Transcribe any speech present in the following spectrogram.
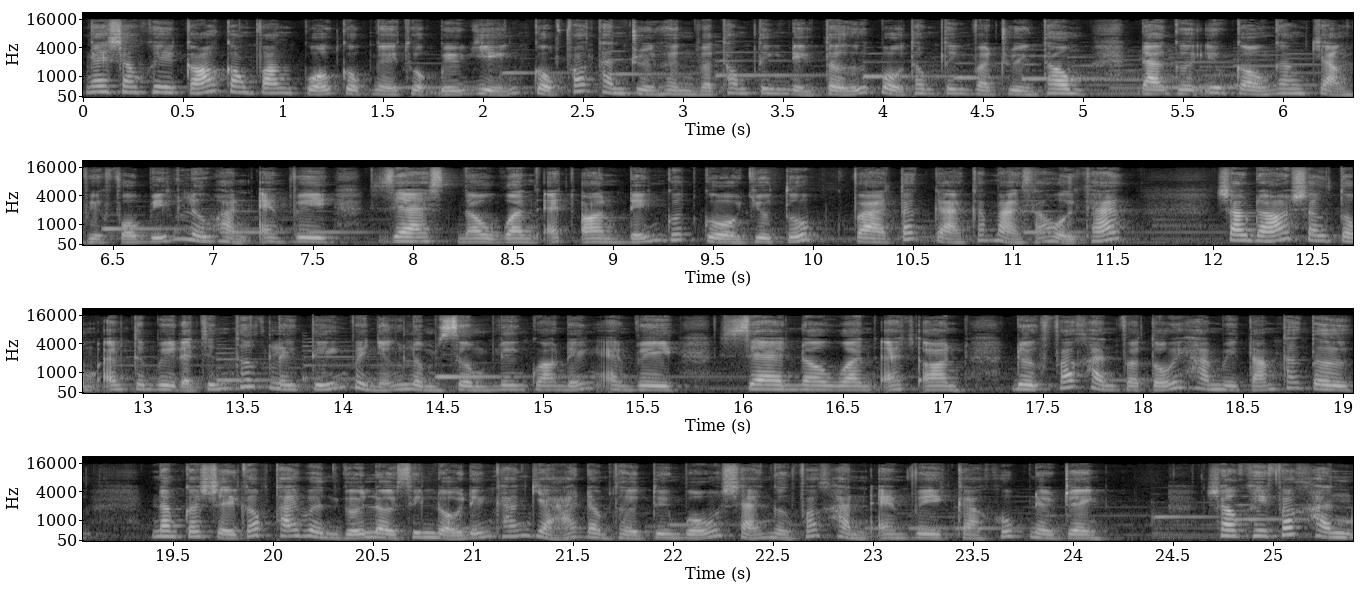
Ngay sau khi có công văn của Cục Nghệ thuật biểu diễn, Cục Phát thanh Truyền hình và Thông tin Điện tử, Bộ Thông tin và Truyền thông đã gửi yêu cầu ngăn chặn việc phổ biến lưu hành MV There's No One At On đến Google, YouTube và tất cả các mạng xã hội khác. Sau đó, Sơn Tùng MTV đã chính thức lên tiếng về những lùm xùm liên quan đến MV Say No One At On được phát hành vào tối 28 tháng 4. Nam ca sĩ gốc Thái Bình gửi lời xin lỗi đến khán giả đồng thời tuyên bố sẽ ngừng phát hành MV ca khúc nêu trên. Sau khi phát hành,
